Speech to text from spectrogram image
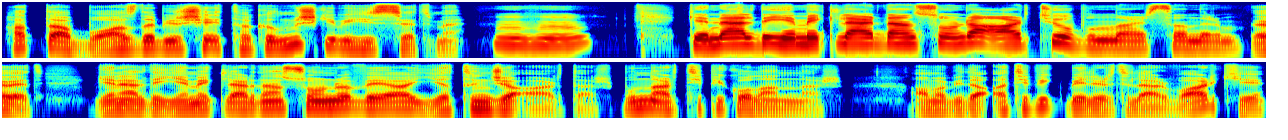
hatta boğazda bir şey takılmış gibi hissetme. Hı hı. Genelde yemeklerden sonra artıyor bunlar sanırım. Evet, genelde yemeklerden sonra veya yatınca artar. Bunlar tipik olanlar. Ama bir de atipik belirtiler var ki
